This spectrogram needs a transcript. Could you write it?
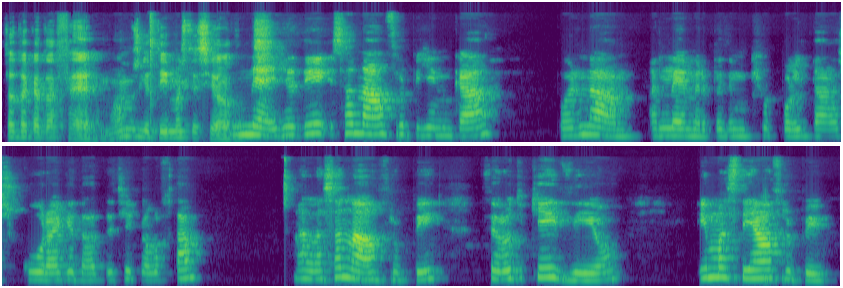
Θα τα καταφέρουμε όμως γιατί είμαστε αισιόδοξοι. Ναι, γιατί σαν άνθρωποι γενικά, μπορεί να λέμε ρε παιδί μου πιο πολύ τα σκούρα και τα τέτοια και όλα αυτά, αλλά σαν άνθρωποι, θεωρώ ότι και οι δύο είμαστε οι άνθρωποι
